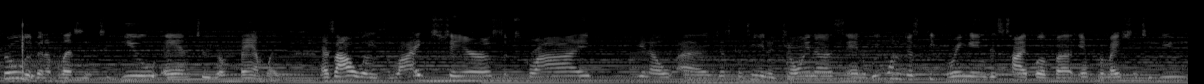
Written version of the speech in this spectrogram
truly been a blessing to you and to your family. As always, like, share, subscribe. You know, uh, just continue to join us, and we want to just keep bringing this type of uh, information to you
